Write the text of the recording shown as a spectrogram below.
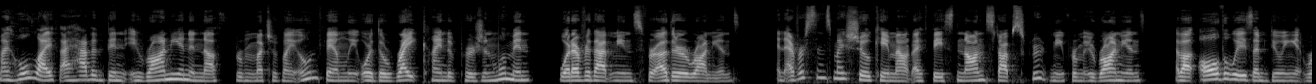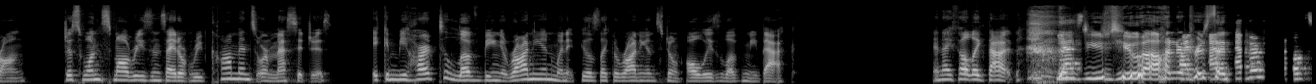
My whole life, I haven't been Iranian enough for much of my own family or the right kind of Persian woman, whatever that means for other Iranians. And ever since my show came out, I faced nonstop scrutiny from Iranians about all the ways I'm doing it wrong. Just one small reasons I don't read comments or messages. It can be hard to love being Iranian when it feels like Iranians don't always love me back. And I felt like that Yes. you hundred I've, percent. I've never felt,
